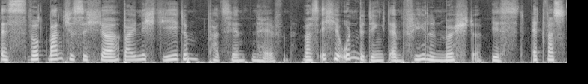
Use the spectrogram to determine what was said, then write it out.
Es wird manches sicher bei nicht jedem Patienten helfen. Was ich hier unbedingt empfehlen möchte, ist, etwas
